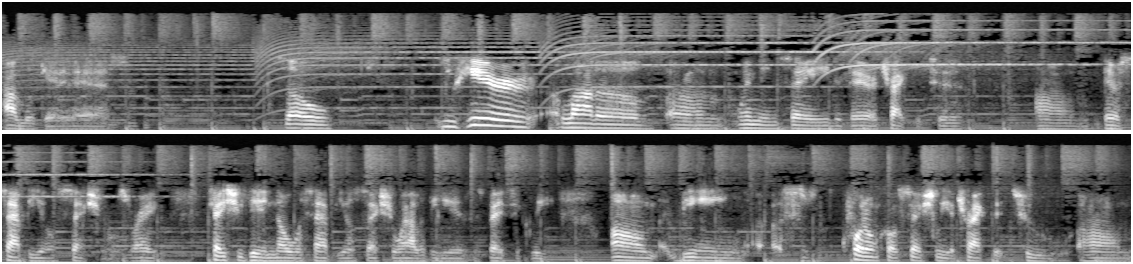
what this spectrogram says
I look at it as. So you hear a lot of um, women say that they're attracted to um, they're sapiosexuals, right? Case you didn't know what sapiosexuality is, it's basically um, being uh, quote unquote sexually attracted to um,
